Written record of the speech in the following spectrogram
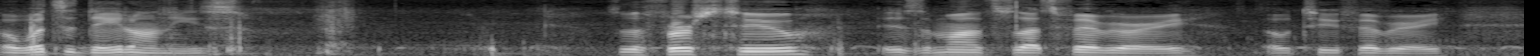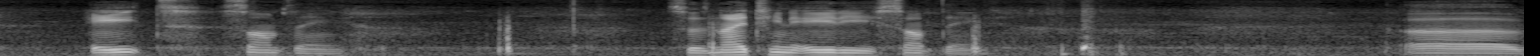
oh, what's the date on these? So the first two is the month, so that's February, 02 February. 8 something. So it's 1980 something. Uh,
